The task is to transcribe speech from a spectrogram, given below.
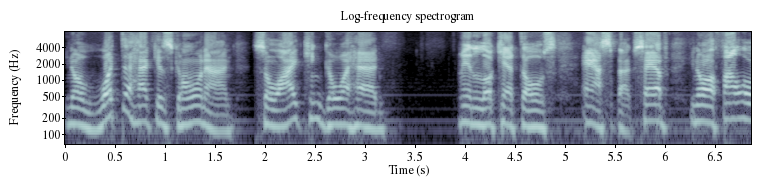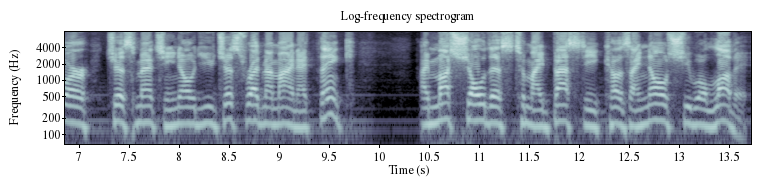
you know, what the heck is going on so I can go ahead and look at those aspects. Have, you know, a follower just mentioned, you know, you just read my mind. I think I must show this to my bestie because I know she will love it.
